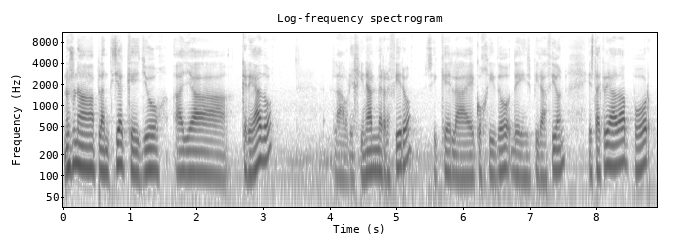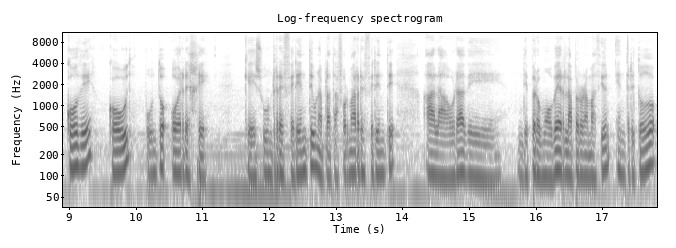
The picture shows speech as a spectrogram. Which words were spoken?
No es una plantilla que yo haya creado, la original me refiero, sí que la he cogido de inspiración. Está creada por codecode.org, que es un referente, una plataforma referente a la hora de, de promover la programación entre todo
